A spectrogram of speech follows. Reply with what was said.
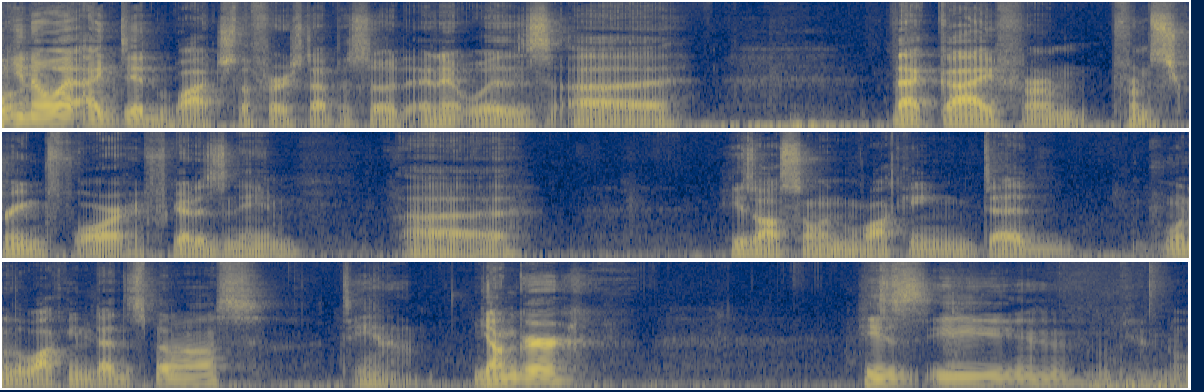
I you know what? I did watch the first episode and it was uh that guy from from Scream 4. I forget his name. Uh he's also in Walking Dead, one of the Walking Dead spin-offs. Damn. Younger? He's he okay,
